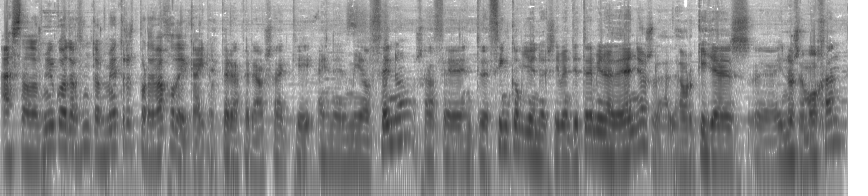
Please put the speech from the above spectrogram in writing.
hasta 2.400 metros por debajo del Cairo. Espera, espera, o sea que en el Mioceno, o sea, hace entre 5 millones y 23 millones de años, la, la horquilla es, eh, ahí no se mojan,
